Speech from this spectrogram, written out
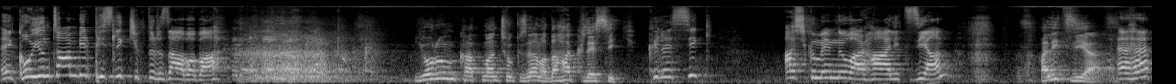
Ee, koyun tam bir pislik çıktı Rıza baba. Yorum katman çok güzel ama daha klasik. Klasik Aşkı Memnu var Halit Ziyan. Halit Ziya. Aha.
